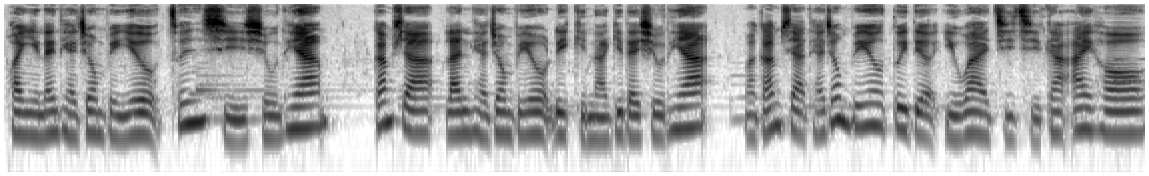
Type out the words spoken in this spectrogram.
欢迎咱听众朋友准时收听。感谢咱听众朋友你今仔日的收听，也感谢听众朋友对着由我的支持甲爱好。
